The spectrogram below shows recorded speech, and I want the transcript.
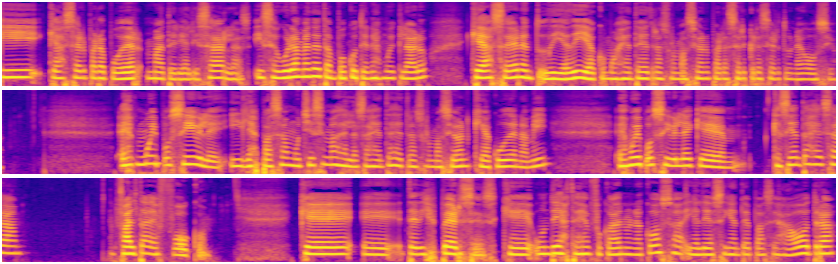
y qué hacer para poder materializarlas. Y seguramente tampoco tienes muy claro qué hacer en tu día a día como agente de transformación para hacer crecer tu negocio. Es muy posible, y les pasa a muchísimas de las agentes de transformación que acuden a mí, es muy posible que, que sientas esa falta de foco, que eh, te disperses, que un día estés enfocada en una cosa y al día siguiente pases a otra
